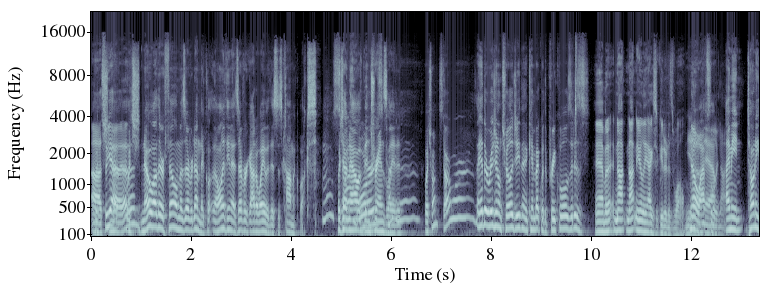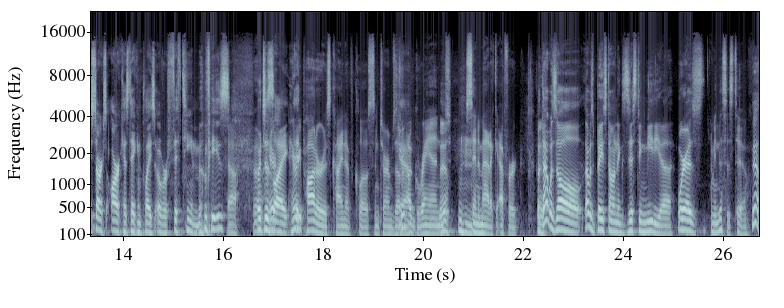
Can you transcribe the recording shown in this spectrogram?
Uh, which so yeah, no, uh, which no other film has ever done. The, cl- the only thing that's ever got away with this is comic books, which Star are now have been translated. kinda. Which one? Star Wars. They had the original trilogy, then they came back with the prequels. It is Yeah, but not not nearly executed as well. no, absolutely Yeah. not. I mean, Tony Stark's arc has taken place over 15 movies, Yeah. which is Har- like Harry it- Potter is kind of close in terms of Yeah. a grand Yeah. cinematic mm-hmm. effort. but that was all that was based on existing media, whereas I mean, this is too. Yeah,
